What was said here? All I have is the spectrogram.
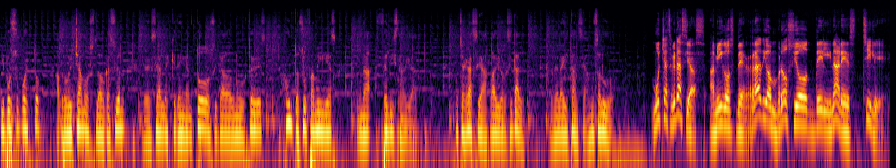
Y por supuesto, aprovechamos la ocasión de desearles que tengan todos y cada uno de ustedes, junto a sus familias, una feliz Navidad. Muchas gracias Radio Recital, desde la distancia, un saludo. Muchas gracias, amigos de Radio Ambrosio de Linares, Chile.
